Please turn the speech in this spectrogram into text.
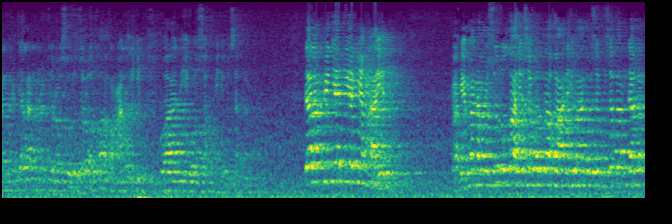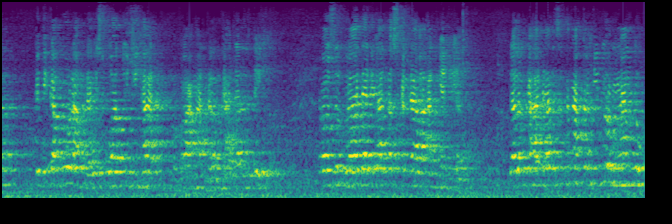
dan berjalan menuju Rasulullah Shallallahu Alaihi Wasallam. Dalam kejadian yang lain, bagaimana Rasulullah Shallallahu Alaihi Wasallam dalam ketika pulang dari suatu jihad peperangan dalam keadaan letih, Rasul berada di atas kendaraannya dia dalam keadaan setengah tertidur mengantuk.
